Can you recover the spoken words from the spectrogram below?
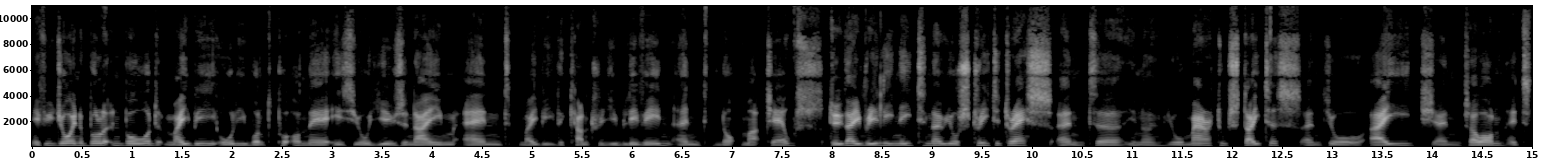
if you join a bulletin board, maybe all you want to put on there is your username and maybe the country you live in and not much else. Do they really need to know your street address and uh, you know your marital status and your age and so on? It's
